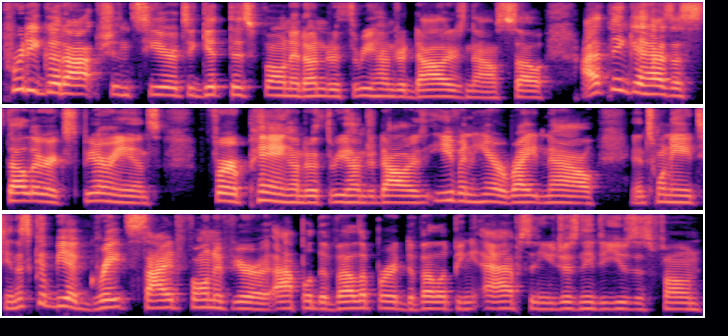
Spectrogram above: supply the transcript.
pretty good options here to get this phone at under $300 now. So I think it has a stellar experience for paying under $300 even here right now in 2018. This could be a great side phone if you're an Apple developer developing apps and you just need to use this phone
